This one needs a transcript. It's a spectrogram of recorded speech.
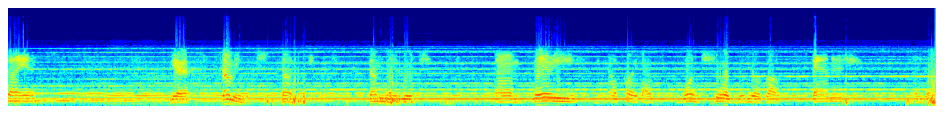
science. Yeah, some English, some English, some language. Um, very, I'll probably have one short video about Spanish, and then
